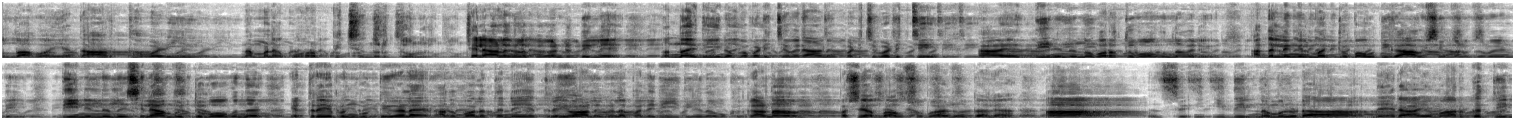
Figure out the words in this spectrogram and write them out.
അള്ളാഹു യഥാർത്ഥ വഴിയിൽ നമ്മളെ ഉറപ്പിച്ചു നിർത്തും. ചില ആളുകളൊക്കെ കണ്ടിട്ടില്ലേ? നന്നായി ദീനൊക്കെ പഠിച്ചവരാണ്. പഠിച്ചു പഠിച്ച് ദീനിൽ നിന്ന് പുറത്തു പോകുന്നവര്. അതല്ലെങ്കിൽ മറ്റു ഭൗതിക ആവശ്യങ്ങൾക്ക് വേണ്ടി ദീനിൽ നിന്ന് ഇസ്ലാം വിട്ടുപോകുന്ന എത്രയോ പെൺകുട്ടികളെ അതുപോലെ തന്നെ എത്രയോ ആളുകളെ പല രീതിയിൽ നമുക്ക് കാണാം. പക്ഷെ അള്ളാഹു സുബാനു തല ആ ഇതിൽ നമ്മളുടെ ആ നേരായ മാർഗത്തിൽ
